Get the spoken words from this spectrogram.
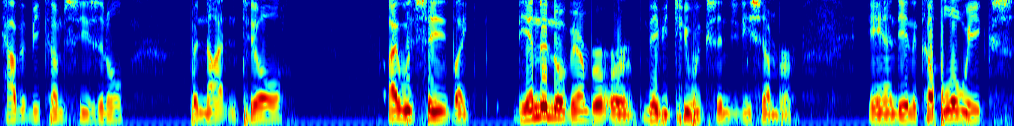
have it become seasonal, but not until I would say like the end of November or maybe two weeks into December and in a couple of weeks,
